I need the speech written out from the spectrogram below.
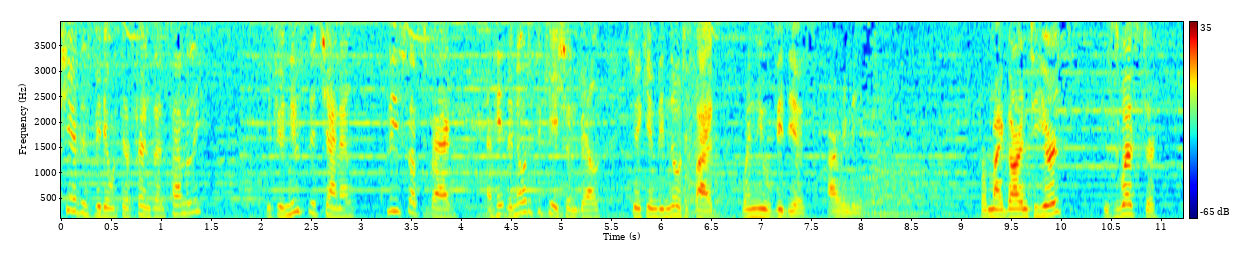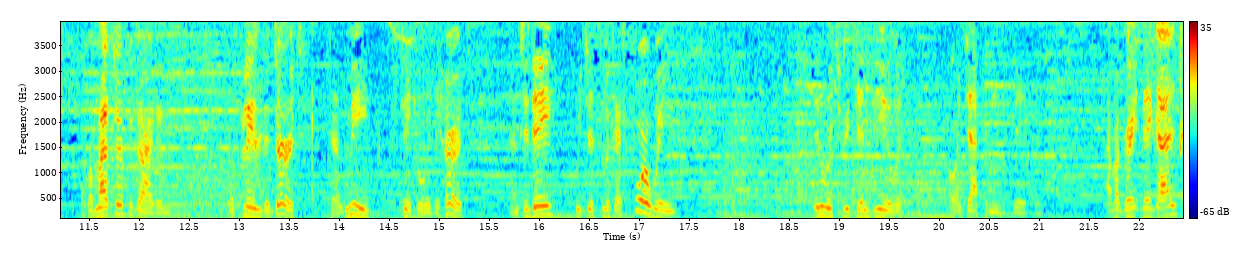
Share this video with your friends and family. If you're new to the channel, please subscribe and hit the notification bell so you can be notified when new videos are released. From my garden to yours, this is Webster from My Therapy Garden. We're playing the dirt, tell me to take away the hurt. And today, we just look at four ways in which we can deal with our Japanese beetle. Have a great day, guys.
